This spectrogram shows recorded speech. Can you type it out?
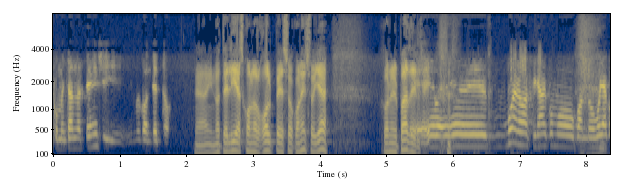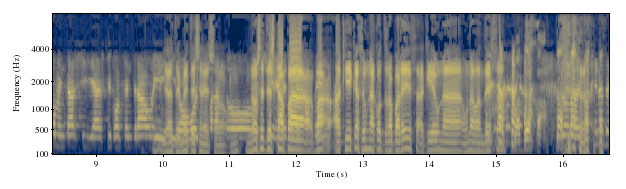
comentando el tenis y, muy contento. ¿Y no te lías con los golpes o con eso ya? ¿Con el padre? Eh, eh, bueno, al final como cuando voy a comentar si ya estoy concentrado y... Ya te metes en eso. No se te escapa... aquí hay que hacer una contrapared, aquí hay una, una bandeja. no, no, imagínate,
